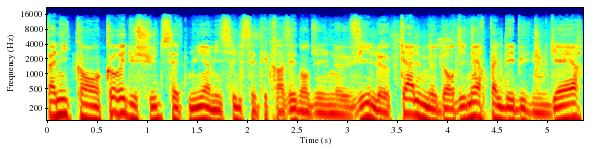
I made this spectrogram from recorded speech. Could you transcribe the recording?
Panique en Corée du Sud. Cette nuit, un missile s'est écrasé dans une ville calme d'ordinaire, pas le début d'une guerre,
